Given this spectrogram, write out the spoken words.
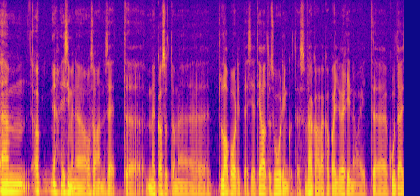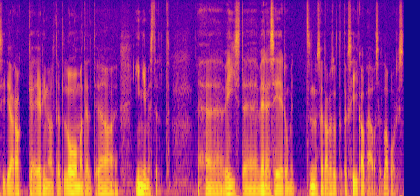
ähm,? jah, esimene osa on see, et äh, me kasutame laborites ja teadusuuringutes väga-väga palju erinevaid äh, kudesid ja rakke erinevatelt loomadelt ja inimestelt. Äh, veiste vereseerumit, no seda kasutatakse igapäevaselt laboris.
